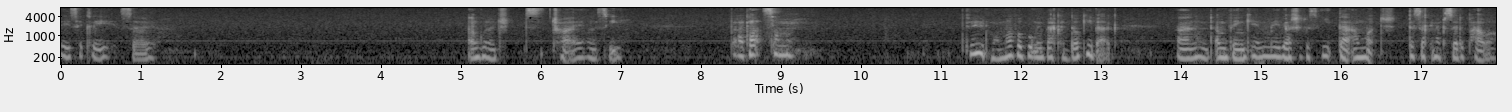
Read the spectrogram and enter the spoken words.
basically, so I'm gonna tr- try and see. But I got some food. My mother brought me back a doggy bag, and I'm thinking maybe I should just eat that and watch the second episode of Power.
